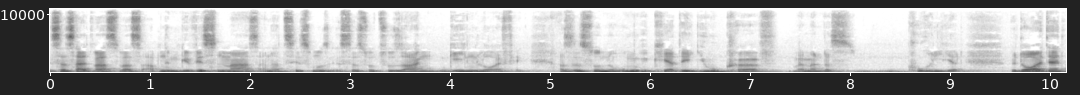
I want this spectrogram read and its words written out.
ist das halt was, was ab einem gewissen Maß an Narzissmus ist das sozusagen gegenläufig. Also das ist so eine umgekehrte U-Curve, wenn man das korreliert. Bedeutet,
